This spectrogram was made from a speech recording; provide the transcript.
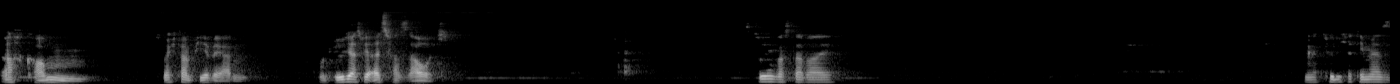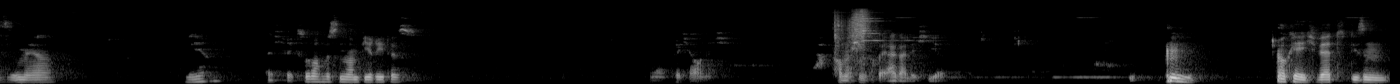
Ach komm. Ich möchte Vampir werden. Und Lydia ist mir alles versaut. Hast du irgendwas dabei? Natürlich hat die mehr, mehr Nähren. Vielleicht kriegst du noch ein bisschen Vampiritis. Ja, krieg ich auch nicht. Ach komm, das ist doch ärgerlich hier. Okay, ich werde diesen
